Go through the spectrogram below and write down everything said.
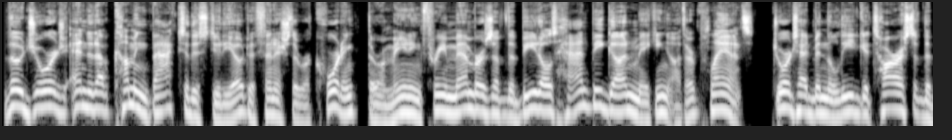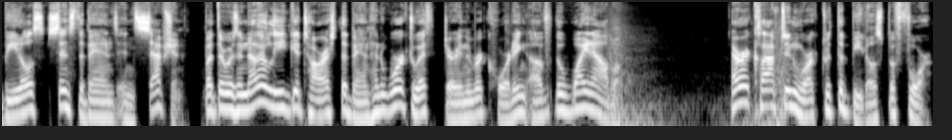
Though George ended up coming back to the studio to finish the recording, the remaining three members of the Beatles had begun making other plans. George had been the lead guitarist of the Beatles since the band's inception, but there was another lead guitarist the band had worked with during the recording of the White Album. Eric Clapton worked with the Beatles before.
